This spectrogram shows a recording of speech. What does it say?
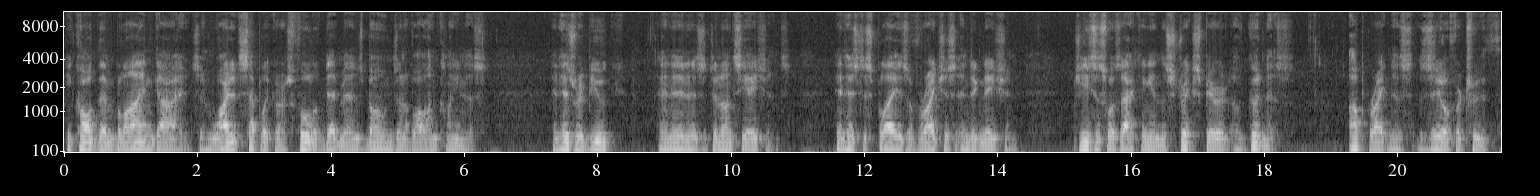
He called them blind guides and whited sepulchres full of dead men's bones and of all uncleanness. In his rebuke and in his denunciations, in his displays of righteous indignation, Jesus was acting in the strict spirit of goodness, uprightness, zeal for truth.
